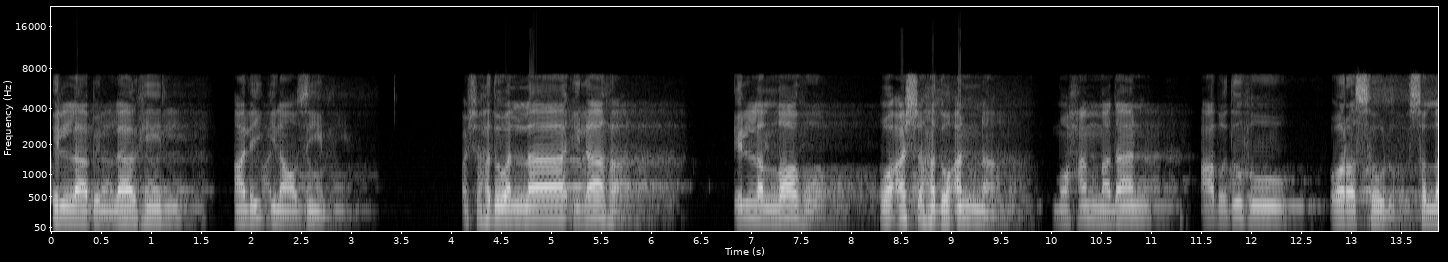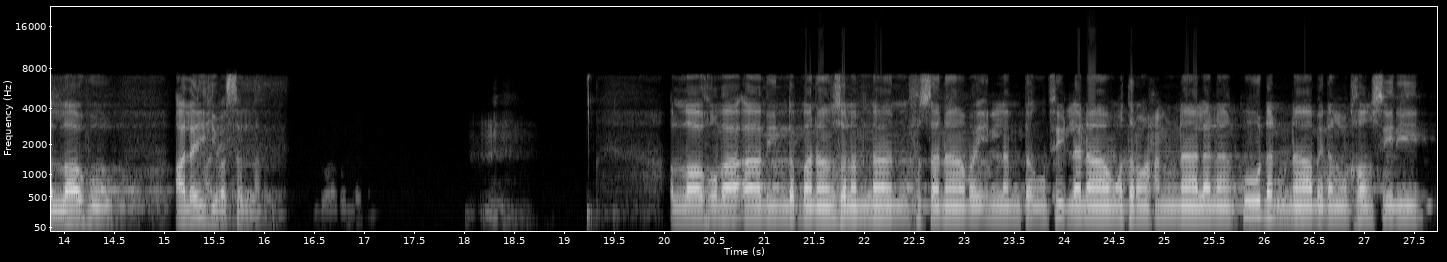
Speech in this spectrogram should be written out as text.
ইল্লা বিল্লাহিল আলিয়্যিল আযীম। أشهد أن لا إله إلا الله وأشهد أن محمدا عبده ورسوله صلى الله عليه وسلم. اللهم آمين. ربنا ظلمنا أنفسنا وإن لم تغفر لنا وترحمنا لنكونن من الخاسرين.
